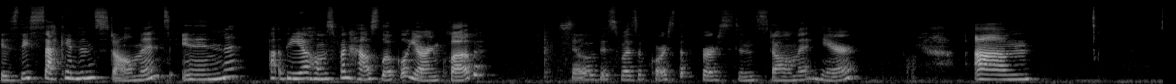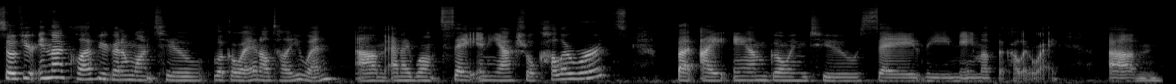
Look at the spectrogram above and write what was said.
is the second installment in uh, the Homespun House Local Yarn Club. So this was, of course, the first installment here. Um, so if you're in that club, you're going to want to look away and I'll tell you when. Um, and I won't say any actual color words, but I am going to say the name of the colorway. Um,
